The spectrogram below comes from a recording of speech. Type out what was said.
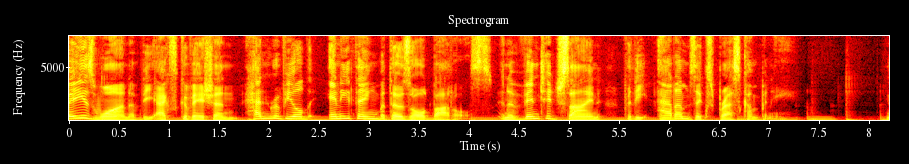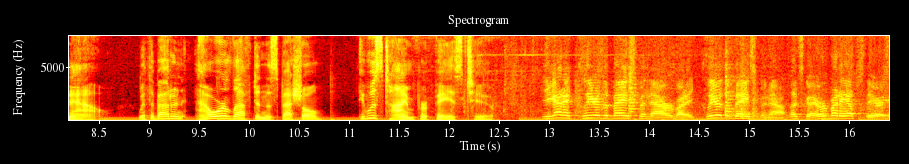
Phase one of the excavation hadn't revealed anything but those old bottles and a vintage sign for the Adams Express Company. Now, with about an hour left in the special, it was time for phase two. You got to clear the basement now, everybody. Clear the basement out. Let's go. Everybody upstairs.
